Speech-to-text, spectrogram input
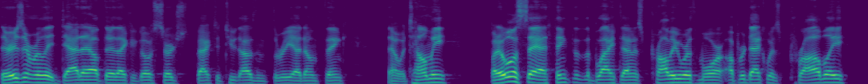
There isn't really data out there that could go search back to 2003. I don't think that would tell me. But I will say, I think that the Black Diamond is probably worth more. Upper Deck was probably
